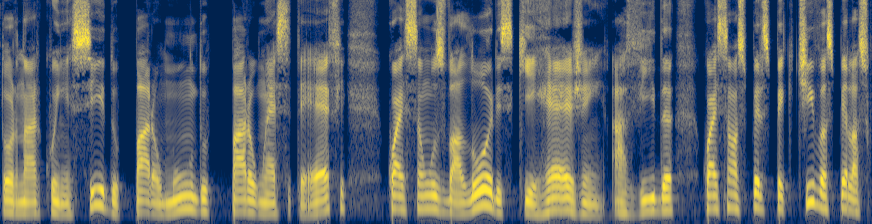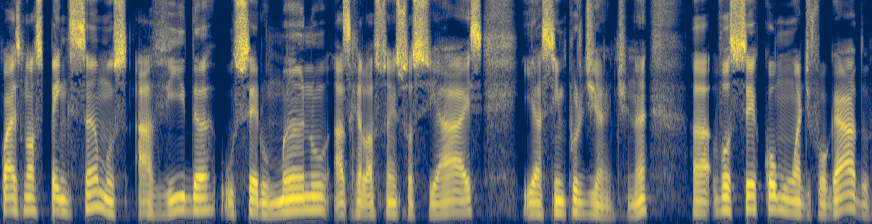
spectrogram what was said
tornar conhecido para o mundo, para um STF, quais são os valores que regem a vida, quais são as perspectivas pelas quais nós pensamos a vida, o ser humano, as relações sociais e assim por diante, né? Uh, você como um advogado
